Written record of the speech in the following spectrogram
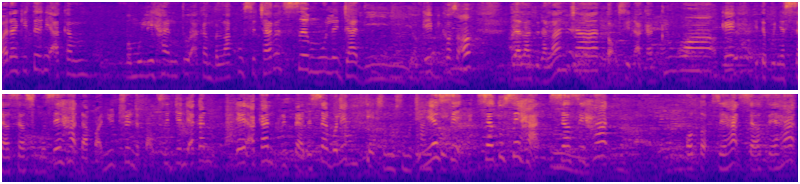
Badan kita ni akan pemulihan tu akan berlaku secara semula jadi okay because of jalan tu dah lancar toksin akan keluar okay kita punya sel-sel semua sehat dapat nutrien dapat oksigen dia akan dia akan repair. The cell boleh? Cantik semua-semua cantik. Yes, se- sel tu sehat. Sel sehat, otot sehat, sel sehat,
